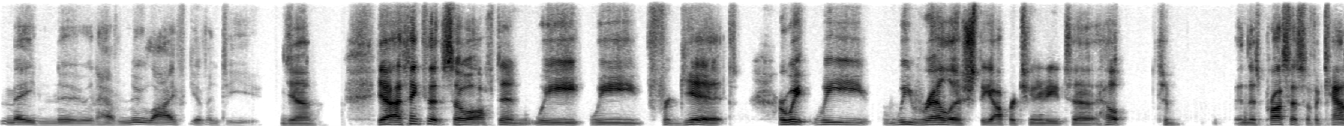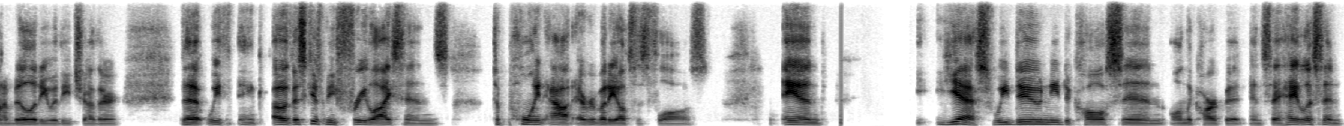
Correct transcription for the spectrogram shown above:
made new and have new life given to you. Yeah. Yeah, I think that so often we we forget or we we we relish the opportunity to help to in this process of accountability with each other that we think, oh, this gives me free license to point out everybody else's flaws. And yes, we do need to call sin on the carpet and say, hey, listen,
